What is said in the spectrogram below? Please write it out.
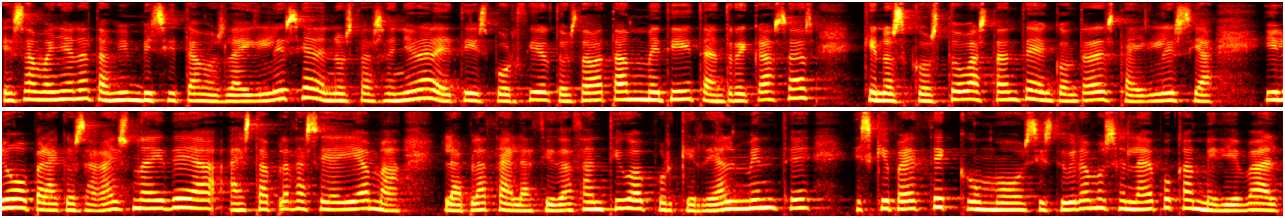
Esa mañana también visitamos la iglesia de Nuestra Señora de Tis. Por cierto, estaba tan metida entre casas que nos costó bastante encontrar esta iglesia. Y luego, para que os hagáis una idea, a esta plaza se llama la Plaza de la Ciudad Antigua porque realmente es que parece como si estuviéramos en la época medieval.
